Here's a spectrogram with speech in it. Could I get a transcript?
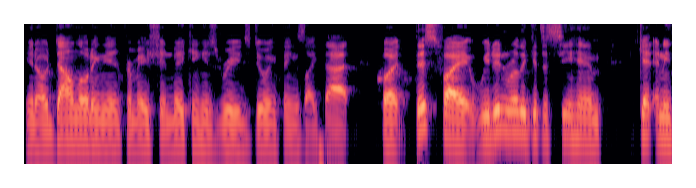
you know, downloading the information, making his reads, doing things like that. But this fight, we didn't really get to see him get any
